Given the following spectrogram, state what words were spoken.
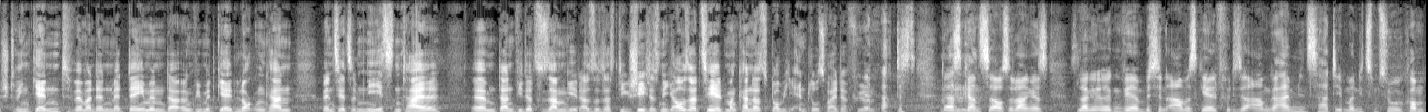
stringent, wenn man denn Matt Damon da irgendwie mit Geld locken kann, wenn es jetzt im nächsten Teil ähm, dann wieder zusammengeht. Also dass die Geschichte ist nicht auserzählt, man kann das, glaube ich, endlos weiterführen. das, das kannst du auch, solange, es, solange irgendwer ein bisschen armes Geld für diese armen Geheimdienste hat, die immer nie zum Zuge kommen,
